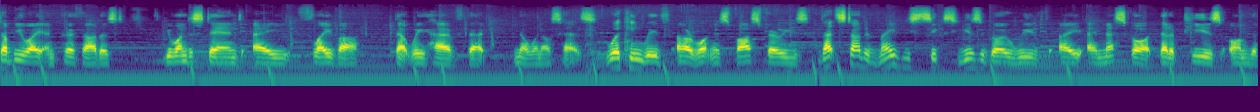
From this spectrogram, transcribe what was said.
WA and Perth artist, you understand a flavour that we have that no one else has. Working with uh, Rottnest Fast Ferries, that started maybe six years ago with a, a mascot that appears on the,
